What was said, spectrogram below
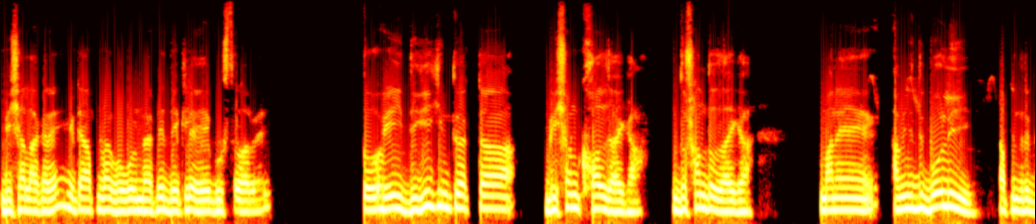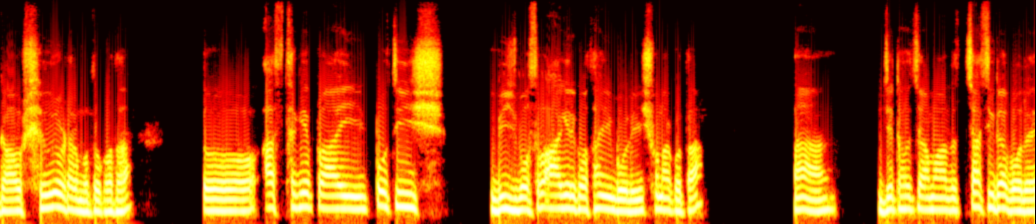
বিশাল আকারে। এটা আপনারা গুগল ম্যাপে দেখলে বুঝতে পারবেন। তো এই দিঘি কিন্তু একটা ভীষণ খল জায়গা, দূষান্ত জায়গা। মানে আমি যদি বলি আপনাদের গাও শিউরে ওঠার মতো কথা, তো আজ থেকে প্রায় পঁচিশ বিশ বছর আগের কথা আমি বলি শোনা কথা। হ্যাঁ যেটা হচ্ছে আমার চাচিরা বলে,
